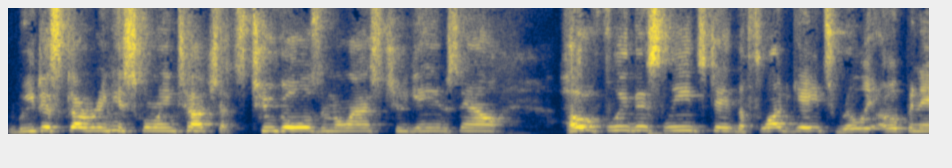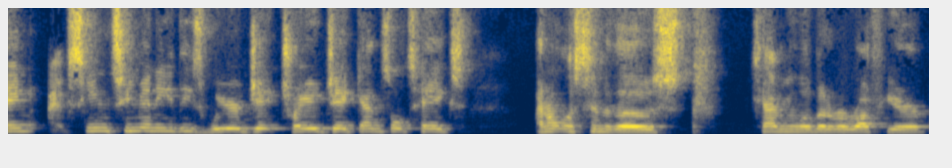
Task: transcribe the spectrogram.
rediscovering his scoring touch. That's two goals in the last two games now. Hopefully, this leads to the floodgates really opening. I've seen too many of these weird Jake, trade Jake Guentzel takes. I don't listen to those. He's having a little bit of a rough year.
